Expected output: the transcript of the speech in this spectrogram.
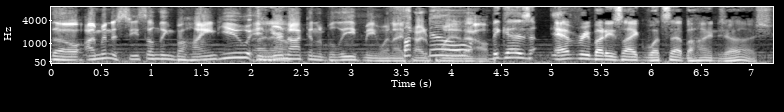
though, I'm going to see something behind you, and you're not going to believe me when I try to no, point it out. because everybody's like, "What's that behind Josh?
